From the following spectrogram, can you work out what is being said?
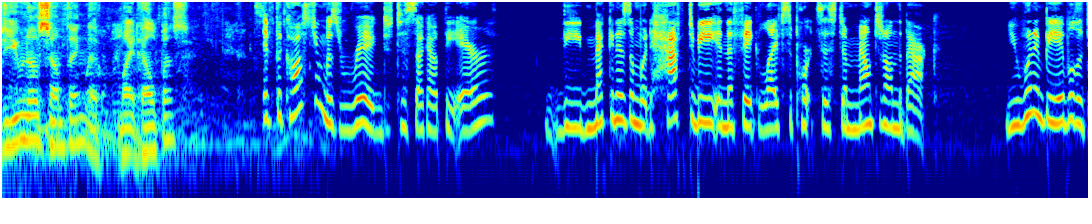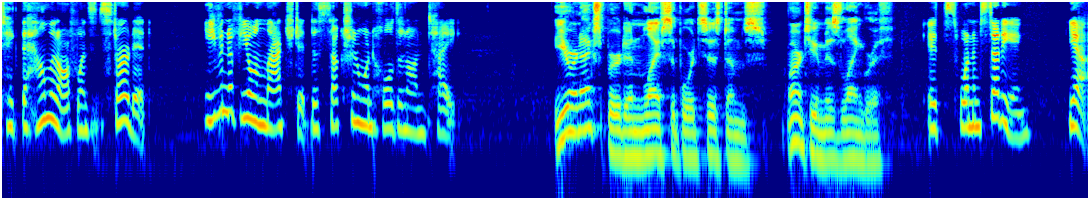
do you know something that might help us? If the costume was rigged to suck out the air, the mechanism would have to be in the fake life support system mounted on the back. You wouldn't be able to take the helmet off once it started. Even if you unlatched it, the suction would hold it on tight. You're an expert in life support systems, aren't you, Ms. Langrif? It's what I'm studying. Yeah.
